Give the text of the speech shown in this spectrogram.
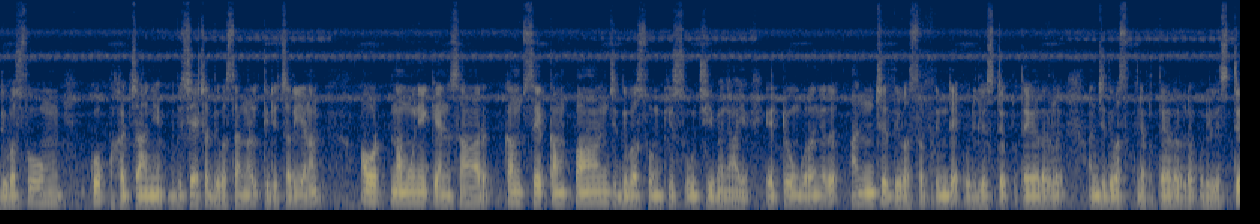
ദിവസവും को पहचाने വിശേഷ ദിവസങ്ങൾ തിരിച്ചറിയണം और नमूने के अनुसार കം സെ കം പാഞ്ച് ദിവസവും കി സൂചി ബനായി ഏറ്റവും കുറഞ്ഞത് അഞ്ച് ദിവസത്തിൻ്റെ ഒരു ലിസ്റ്റ് പ്രത്യേകതകൾ അഞ്ച് ദിവസത്തിൻ്റെ പ്രത്യേകതകളുടെ ഒരു ലിസ്റ്റ്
